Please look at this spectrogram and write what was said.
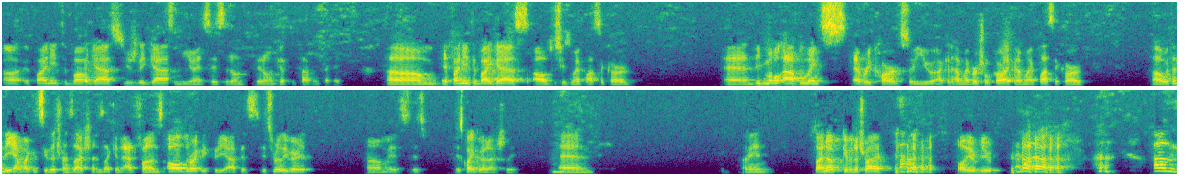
Uh, if I need to buy gas, usually gas in the United States, they don't they don't get the tap and pay. Um, if I need to buy gas, I'll just use my plastic card. And the mobile app links every card, so you I can have my virtual card, I can have my plastic card. Uh, within the app, I can see the transactions, I can add funds, all directly through the app. It's it's really very, um, it's it's it's quite good actually. Mm-hmm. And I mean, sign up, give it a try. Uh-huh. All your view. um,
